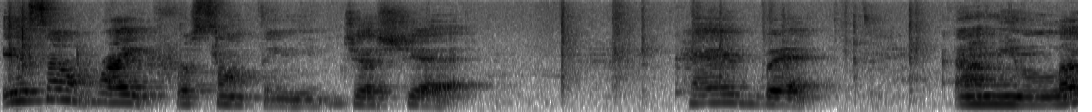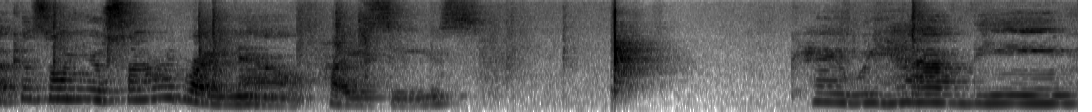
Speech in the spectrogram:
isn't right for something just yet. Okay, but I mean, luck is on your side right now, Pisces. Okay, we have the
